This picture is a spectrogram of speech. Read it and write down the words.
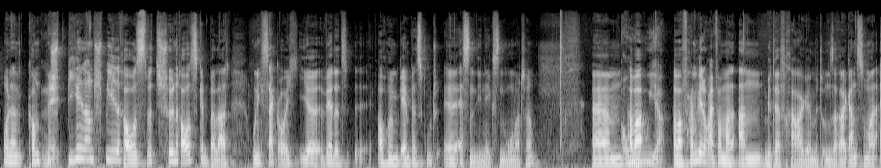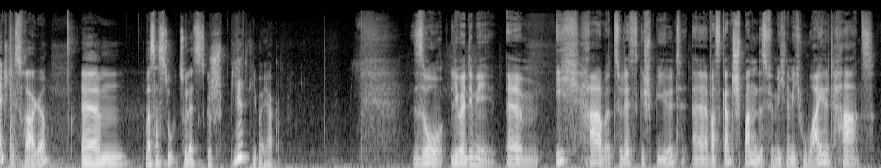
Und dann kommt nee. ein Spiel am Spiel raus, wird schön rausgeballert. Und ich sag euch, ihr werdet äh, auch mit dem Game Pass gut äh, essen die nächsten Monate. Ähm, oh, aber, ja. aber fangen wir doch einfach mal an mit der Frage, mit unserer ganz normalen Einstiegsfrage. Ähm, was hast du zuletzt gespielt, lieber Jakob? So, lieber Demi, ähm, ich habe zuletzt gespielt äh, was ganz Spannendes für mich, nämlich Wild Hearts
